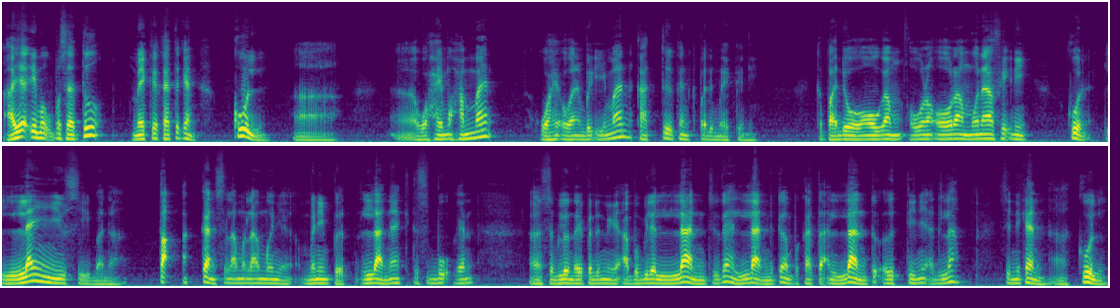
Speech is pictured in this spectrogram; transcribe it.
Ayat 51 mereka katakan kul uh, uh, wahai Muhammad wahai orang yang beriman katakan kepada mereka ni kepada orang-orang orang-orang munafik ni kul lan yusibana. Tak akan selama-lamanya menimpa lan eh. Kita sebutkan uh, sebelum daripada ni apabila lan tu kan lan itu kan perkataan lan tu ertinya adalah sini kan? Uh, kul.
